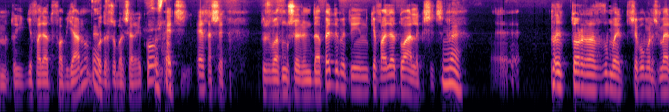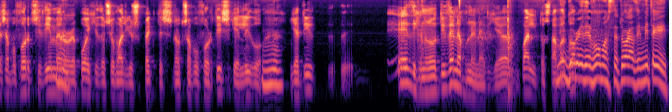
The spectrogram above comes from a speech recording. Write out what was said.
με την κεφαλιά του Φαμπιάνου κόντρα στον Παρσεραϊκό. Έτσι έχασε τους βαθμούς στο 95 με την κεφαλιά του Άλεξιτς. Ναι. Ε, τώρα να δούμε τις επόμενες μέρες αποφόρτιση διήμερο ναι. ρεπό έχει δώσει ο Μάτιο στους παίκτες να τους αποφορτήσει και λίγο. Ναι. Γιατί έδειχνε ότι δεν έχουν ενέργεια. Πάλι το Σταματό. Μην κοροϊδευόμαστε τώρα Δημήτρη.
